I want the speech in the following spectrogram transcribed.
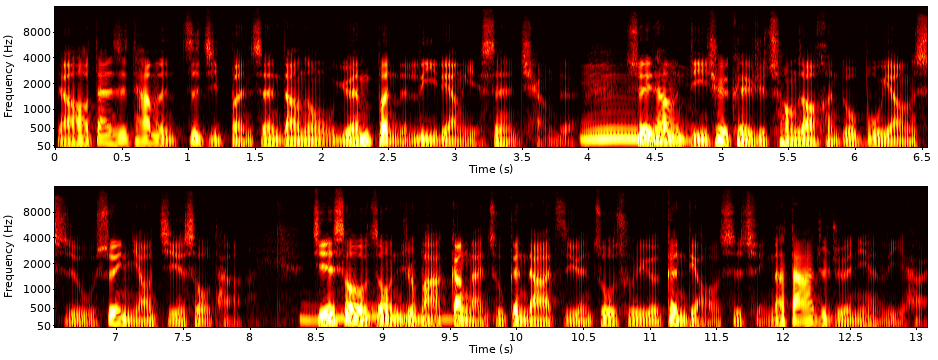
然后但是他们自己本身当中原本的力量也是很强的，嗯，所以他们的确可以去创造很多不一样的事物。所以你要接受它，接受了之后，你就把它杠杆出更大的资源，做出一个更屌的事情，那大家就觉得你很厉害。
